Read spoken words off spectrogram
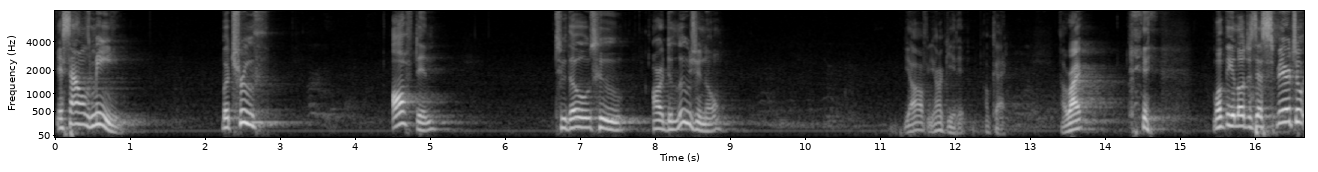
It sounds mean, but truth often to those who are delusional, y'all, y'all get it. Okay. All right? One theologian says spiritual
